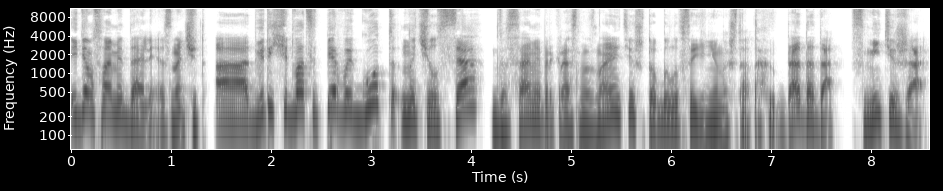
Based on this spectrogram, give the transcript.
Идем с вами далее, значит. А 2021 год начался, вы сами прекрасно знаете, что было в Соединенных Штатах. Да-да-да, с мятежа.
